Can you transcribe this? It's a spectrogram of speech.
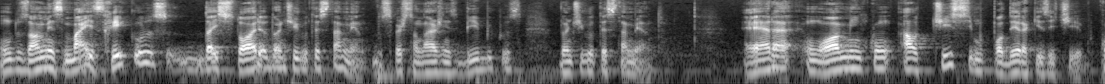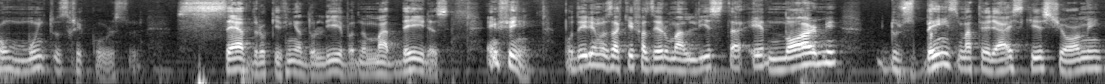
um dos homens mais ricos da história do Antigo Testamento, dos personagens bíblicos do Antigo Testamento. Era um homem com altíssimo poder aquisitivo, com muitos recursos cedro que vinha do Líbano, madeiras, enfim, poderíamos aqui fazer uma lista enorme dos bens materiais que este homem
